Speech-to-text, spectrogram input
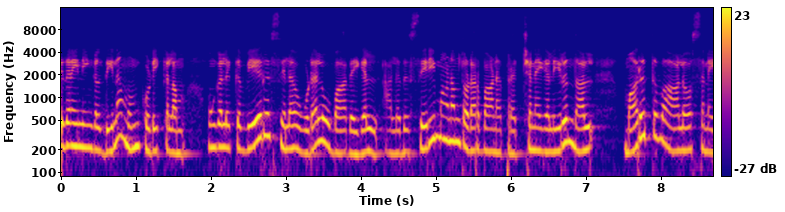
இதனை நீங்கள் தினமும் குடிக்கலாம். உங்களுக்கு வேறு சில உடல் உபாதைகள் அல்லது செரிமானம் தொடர்பான பிரச்சனைகள் இருந்தால் மருத்துவ ஆலோசனை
